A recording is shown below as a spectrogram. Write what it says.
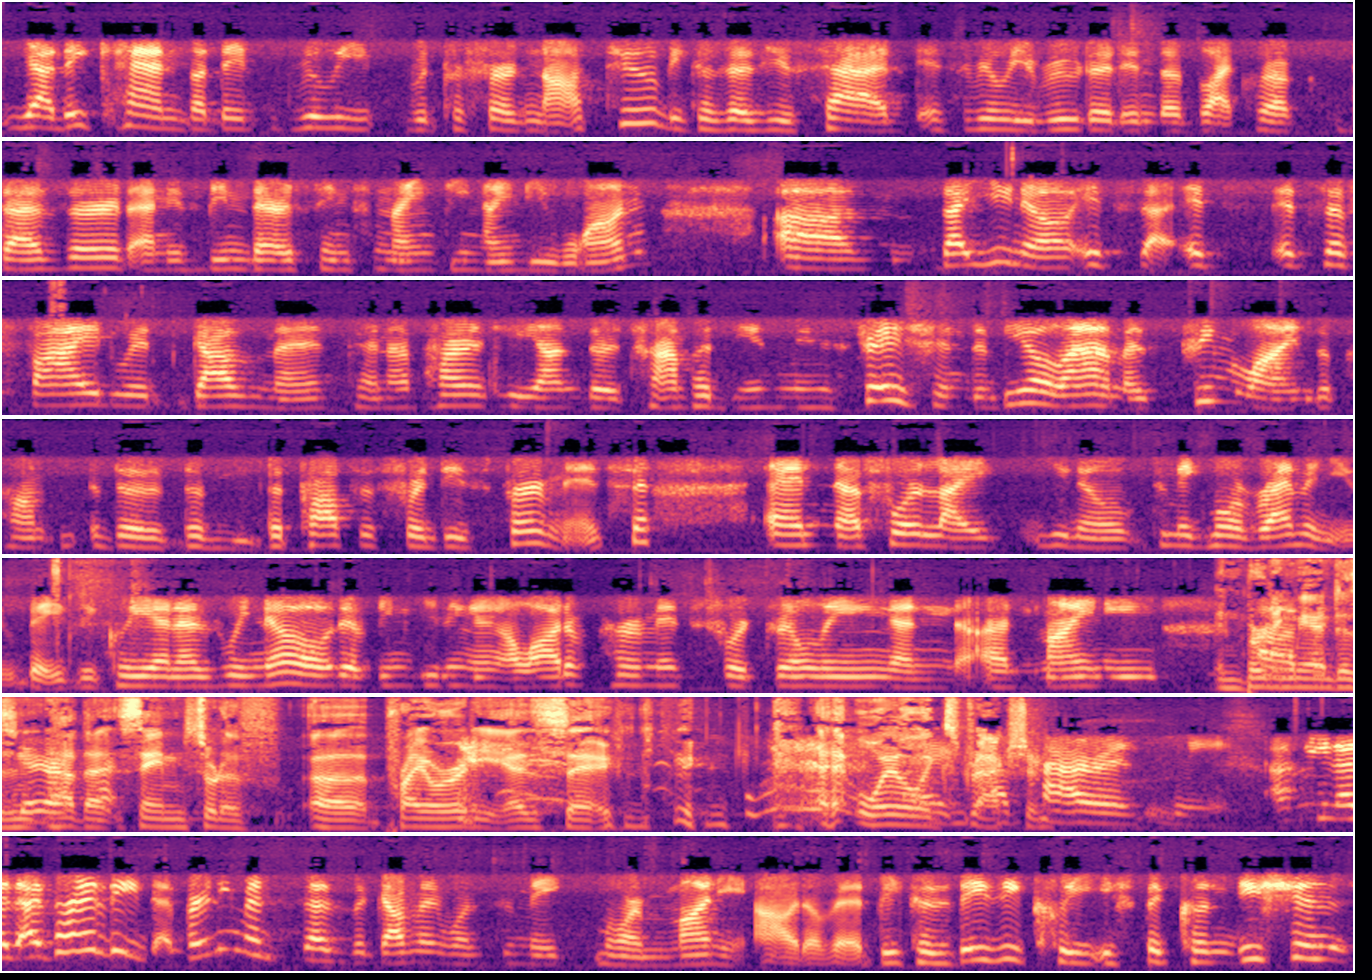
yeah, they can, but they really would prefer not to because, as you said, it's really rooted in the Black Rock Desert and it's been there since 1991. Um, but you know, it's it's it's a fight with government, and apparently under Trump administration, the BLM has streamlined the, prom- the, the the process for these permits. and uh, for like you know to make more revenue basically. And as we know they've been giving a lot of permits for drilling and, and mining. And burning uh, man doesn't have that same sort of uh, priority as say oil extraction. apparently I mean, i've heard apparently, Burning Man says the government wants to make more money out of it because basically, if the conditions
